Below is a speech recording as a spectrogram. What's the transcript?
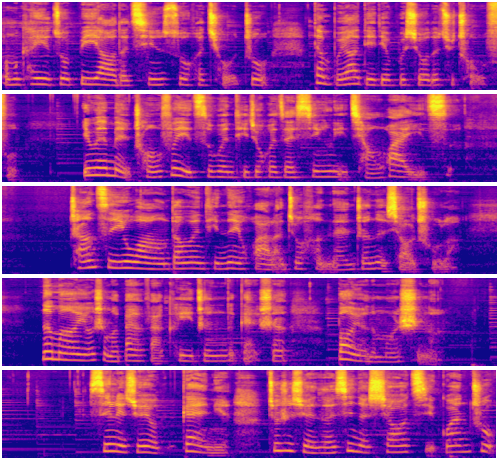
我们可以做必要的倾诉和求助，但不要喋喋不休地去重复。”因为每重复一次问题，就会在心里强化一次，长此以往，当问题内化了，就很难真的消除了。那么，有什么办法可以真的改善抱怨的模式呢？心理学有概念，就是选择性的消极关注，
